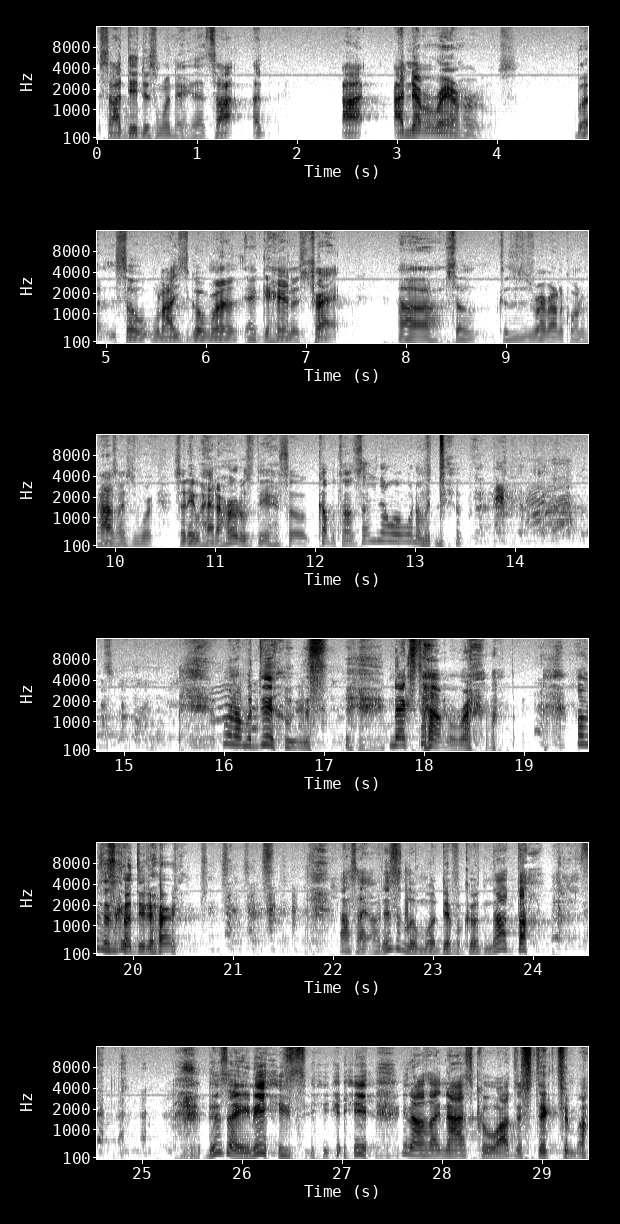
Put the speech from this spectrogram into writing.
so I did this one day. So I, I, I, I never ran hurdles. But so when I used to go run at Gahanna's track, uh, so because it was right around the corner from the house I used to work, so they had the hurdles there. So a couple times I said, you know what, what I'm gonna do? what I'm gonna do is next time around, I'm just gonna do the hurdles. I was like, oh, this is a little more difficult than I thought. this ain't easy. you know, I was like, nah, it's cool. I'll just stick to my,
